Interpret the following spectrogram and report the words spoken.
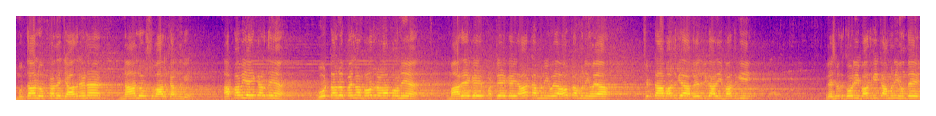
ਮੁੱਦਾ ਲੋਕਾਂ ਦੇ ਯਾਦ ਰਹਿਣਾ, ਨਾ ਲੋਕ ਸਵਾਲ ਕਰਨਗੇ। ਆਪਾਂ ਵੀ ਇਹੀ ਕਰਦੇ ਆਂ ਵੋਟਾਂ ਤੋਂ ਪਹਿਲਾਂ ਬਹੁਤ ਰੌਲਾ ਪਾਉਂਦੇ ਆ ਮਾਰੇ ਗਏ, ਪੱਟੇ ਗਏ, ਆਹ ਕੰਮ ਨਹੀਂ ਹੋਇਆ, ਉਹ ਕੰਮ ਨਹੀਂ ਹੋਇਆ। ਚਿੱਟਾ ਵੱਧ ਗਿਆ, ਬੇਰੁਜ਼ਗਾਰੀ ਵੱਧ ਗਈ। ਰਿਸ਼ਵਤਖੋਰੀ ਵੱਧ ਗਈ, ਕੰਮ ਨਹੀਂ ਹੁੰਦੇ।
